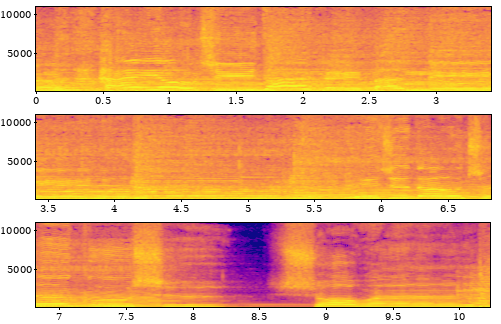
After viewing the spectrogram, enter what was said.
还有期待陪伴你，一直到这故事。说完。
